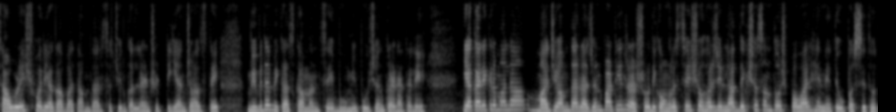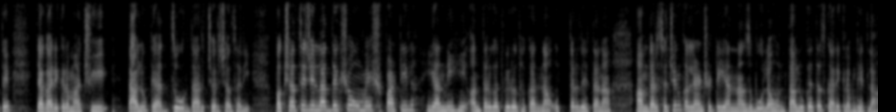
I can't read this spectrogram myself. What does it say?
सावळेश्वर या गावात आमदार सचिन कल्याण शेट्टी यांच्या हस्ते विविध विकास कामांचे भूमिपूजन करण्यात आले. या कार्यक्रमाला माजी आमदार राजन पाटील राष्ट्रवादी काँग्रेसचे शहर जिल्हाध्यक्ष संतोष पवार हे नेते उपस्थित होते. त्या कार्यक्रमाची तालुक्यात जोरदार चर्चा झाली. पक्षाचे जिल्हाध्यक्ष उमेश पाटील यांनीही अंतर्गत विरोधकांना उत्तर देताना आमदार सचिन कल्याण शेट्टी यांनाच बोलावून तालुक्यातच कार्यक्रम घेतला.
